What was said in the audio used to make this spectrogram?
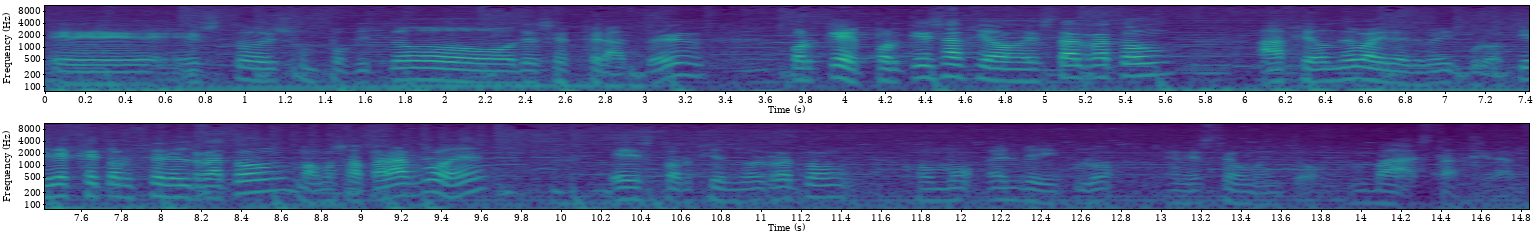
eh, esto es un poquito desesperante. ¿eh? ¿Por qué? Porque es hacia donde está el ratón, hacia donde va a ir el vehículo. Tienes que torcer el ratón, vamos a pararlo, ¿eh? Es torciendo el ratón como el vehículo en este momento va a estar girando.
